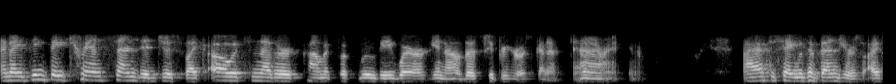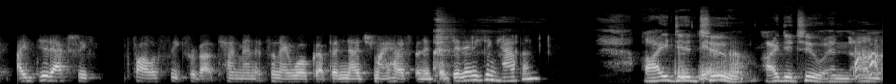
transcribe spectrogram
And I think they transcended just like, oh, it's another comic book movie where you know the superhero's gonna, all right, you know. I have to say, with Avengers, I I did actually fall asleep for about ten minutes, and I woke up and nudged my husband and said, "Did anything happen?" I did Yeah, too. I did too, and um,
